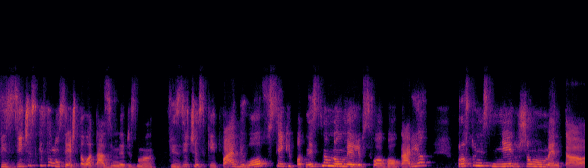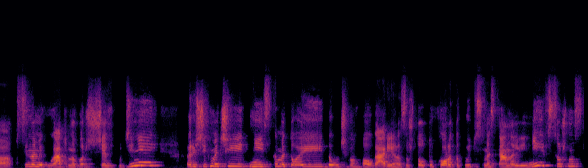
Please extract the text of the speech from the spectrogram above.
Физически съм усещала тази миризма. Физически. И това е било всеки път. Наистина много ме е липсвала България Просто не, не е дошъл момента. Сина ми, когато навърши 6 години, решихме, че ние искаме той да учи в България, защото хората, които сме станали ние, всъщност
